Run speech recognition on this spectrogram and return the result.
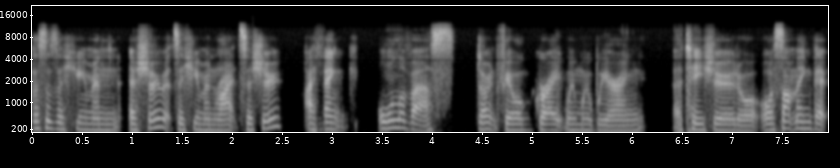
this is a human issue, it's a human rights issue. I think all of us don't feel great when we're wearing a t-shirt or, or something that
